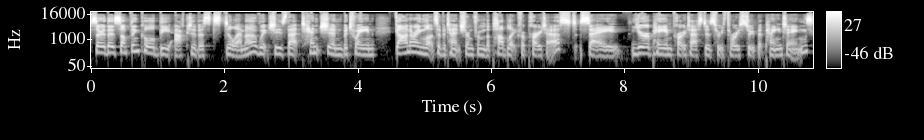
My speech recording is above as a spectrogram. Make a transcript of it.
So there's something called the activist's dilemma, which is that tension between garnering lots of attention from the public for protest, say European protesters who throw soup at paintings,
